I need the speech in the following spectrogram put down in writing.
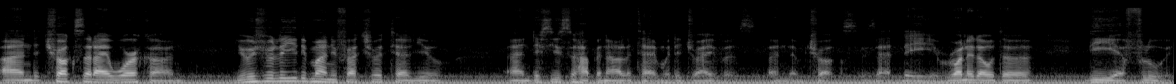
on the trucks that I work on, usually the manufacturer tell you, and this used to happen all the time with the drivers and them trucks, is that they run it out of DEF fluid.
